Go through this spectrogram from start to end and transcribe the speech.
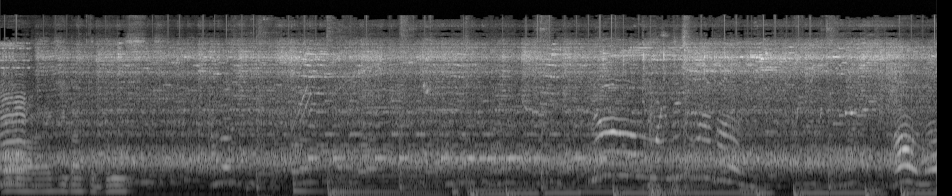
Oh, I got the boost. Oh no!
